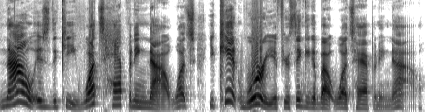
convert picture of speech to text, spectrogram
Now is the key. What's happening now? What's you can't worry if you're thinking about what's happening now.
